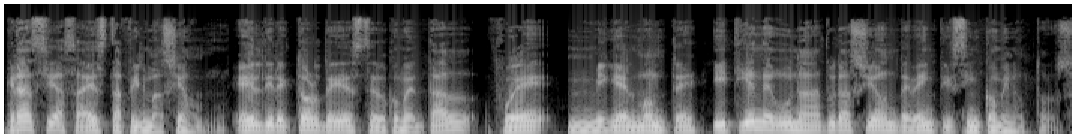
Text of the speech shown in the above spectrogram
gracias a esta filmación. El director de este documental fue Miguel Monte y tiene una duración de 25 minutos.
